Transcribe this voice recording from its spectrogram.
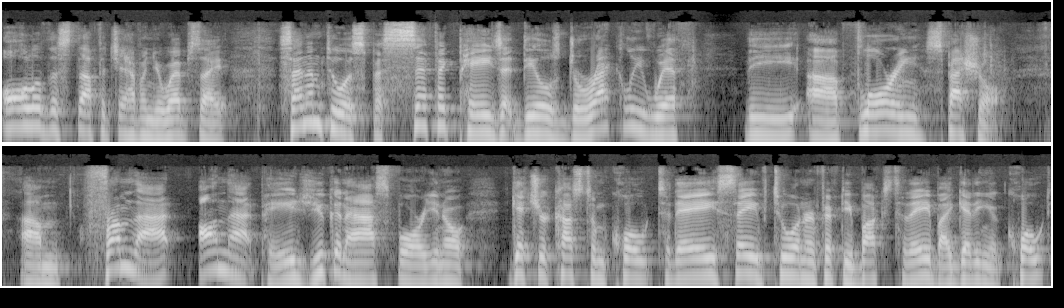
all of the stuff that you have on your website. Send them to a specific page that deals directly with the uh, flooring special. Um, from that, on that page, you can ask for, you know, get your custom quote today, save 250 bucks today by getting a quote.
